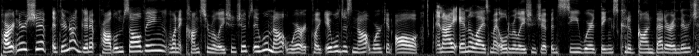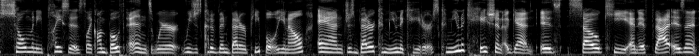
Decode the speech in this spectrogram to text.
partnership if they're not good at problem solving when it comes to relationships it will not work. Like it will just not work at all. And i analyze my old relationship and see where things could have gone better. And there's just so many places like on both ends where we just could have been better people you know? And just better communicators. Communication again is so key. And if that isn't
